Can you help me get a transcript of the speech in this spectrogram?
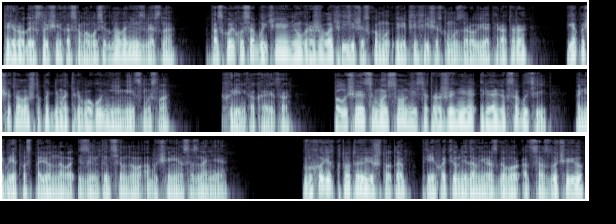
Природа источника самого сигнала неизвестна. Поскольку событие не угрожало физическому или психическому здоровью оператора, я посчитала, что поднимать тревогу не имеет смысла. Хрень какая-то. Получается, мой сон есть отражение реальных событий, а не бред воспаленного из-за интенсивного обучения сознания. Выходит, кто-то или что-то перехватил недавний разговор отца с дочерью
